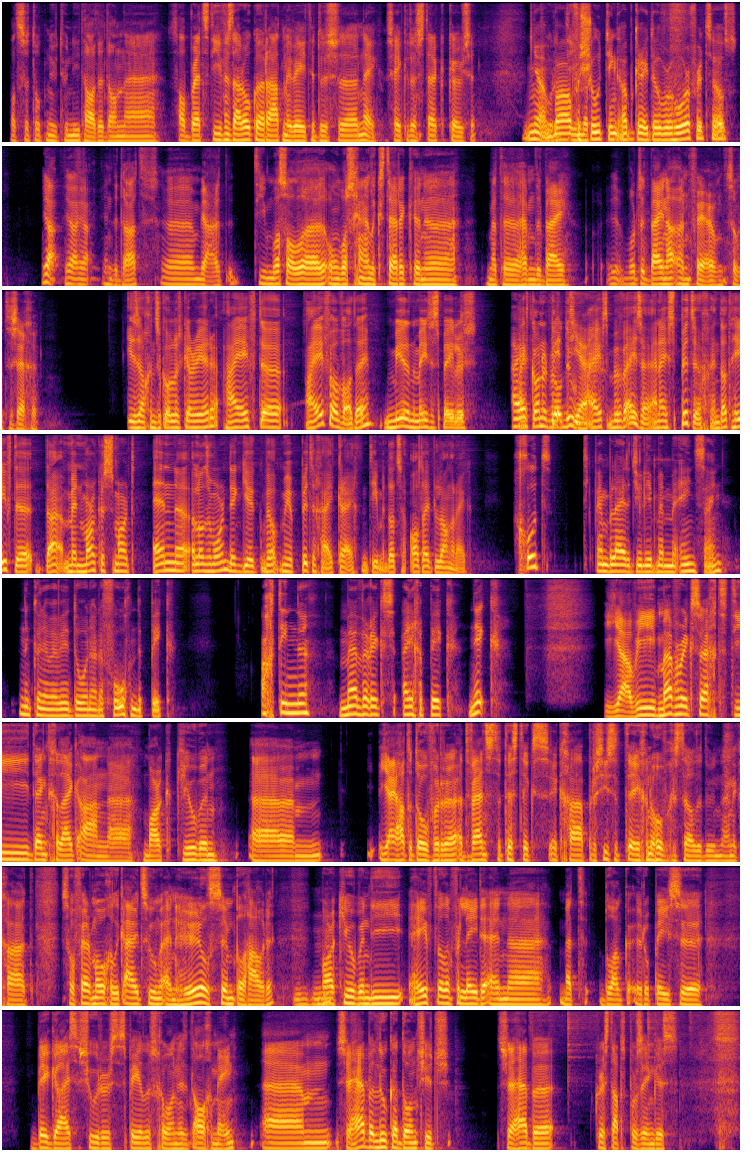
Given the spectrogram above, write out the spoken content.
wat ze tot nu toe niet hadden, dan eh, zal Brad Stevens daar ook een raad mee weten. Dus eh, nee, zeker een sterke keuze. Ja, behalve dat- shooting, upgrade over Horford zelfs. Ja, ja, ja inderdaad. Ehm, ja, het team was al eh, onwaarschijnlijk sterk en eh, met eh, hem erbij wordt het bijna unfair, om het zo te zeggen. Je zag in zijn college carrière, hij heeft, eh, hij heeft wel wat, hè? Meer dan de meeste spelers. Hij, kan het wel pit, doen. ja. Hij heeft bewijzen en hij is pittig. En dat heeft de, daar, met Marcus Smart en eh, Alonso denk je wel meer pittigheid krijgt in het team. En dat is altijd belangrijk. Goed, ik ben blij dat jullie het met me eens zijn. En dan kunnen we weer door naar de volgende pick. 18e, Mavericks, eigen pick, Nick. Ja, wie Maverick zegt, die denkt gelijk aan eh, Mark Cuban. Ehm, jij had het over eh, advanced statistics. Ik ga precies het tegenovergestelde doen. En ik ga het zo ver mogelijk uitzoomen en heel simpel houden. Mark Cuban die heeft wel een verleden en eh, met blanke Europese big guys, shooters, spelers gewoon in het algemeen. Ehm, ze hebben Luka Doncic, ze hebben Kristaps Porzingis.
